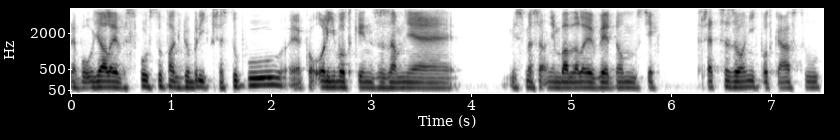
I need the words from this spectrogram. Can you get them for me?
nebo udělali spoustu fakt dobrých přestupů, jako Oli Watkins za mě my jsme se o něm bavili v jednom z těch předsezónních podcastů.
